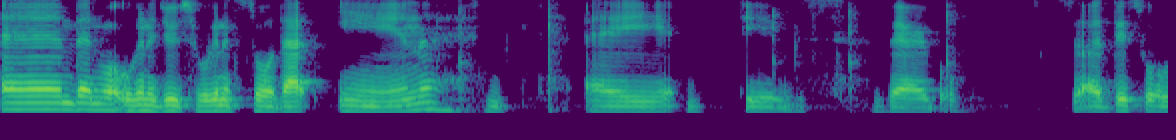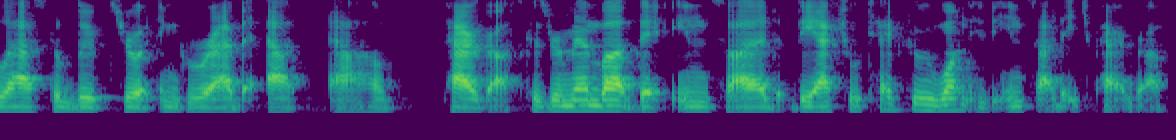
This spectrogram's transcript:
And then what we're going to do is we're going to store that in a divs variable. So uh, this will allow us to loop through it and grab out our paragraphs because remember they're inside the actual text that we want is inside each paragraph.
